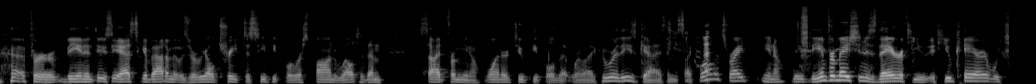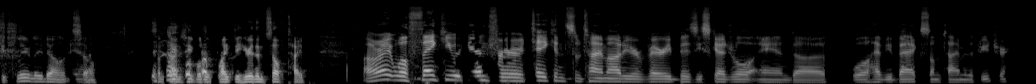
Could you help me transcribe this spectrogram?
for being enthusiastic about them. It was a real treat to see people respond well to them. Aside from you know one or two people that were like, "Who are these guys?" and it's like, well, it's right. You know, the, the information is there if you if you care, which you clearly don't. Yeah. So sometimes people just like to hear themselves type. All right. Well, thank you again for taking some time out of your very busy schedule, and uh, we'll have you back sometime in the future.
